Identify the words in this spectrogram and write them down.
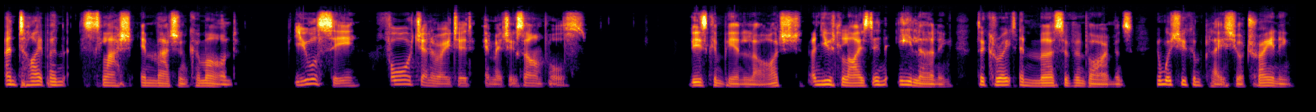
and type an slash imagine command. You will see four generated image examples. These can be enlarged and utilized in e-learning to create immersive environments in which you can place your training.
